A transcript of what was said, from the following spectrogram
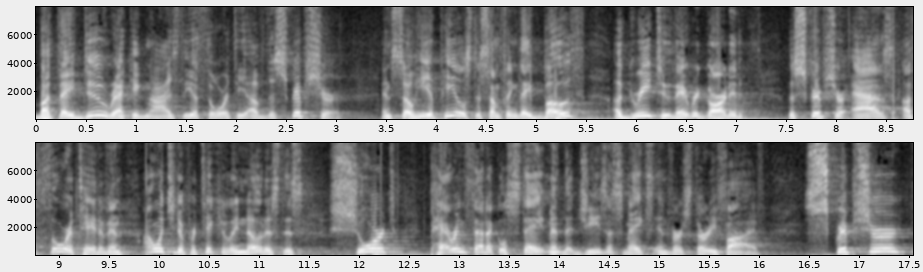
but they do recognize the authority of the Scripture. And so he appeals to something they both agree to. They regarded the Scripture as authoritative. And I want you to particularly notice this short parenthetical statement that Jesus makes in verse 35 Scripture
